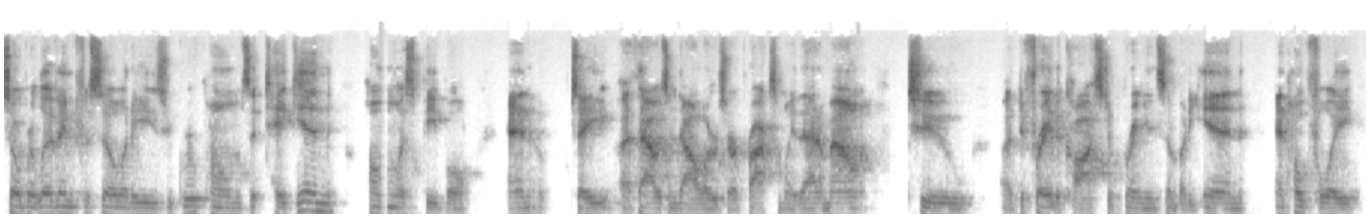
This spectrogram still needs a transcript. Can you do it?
sober living facilities, group homes that take in homeless people and say $1,000 or approximately that amount to uh, defray the cost of bringing somebody in and hopefully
